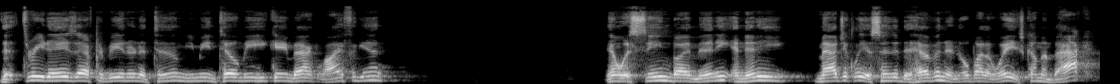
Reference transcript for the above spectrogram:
That three days after being in a tomb, you mean tell me he came back life again? And was seen by many, and then he magically ascended to heaven, and oh, by the way, he's coming back?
